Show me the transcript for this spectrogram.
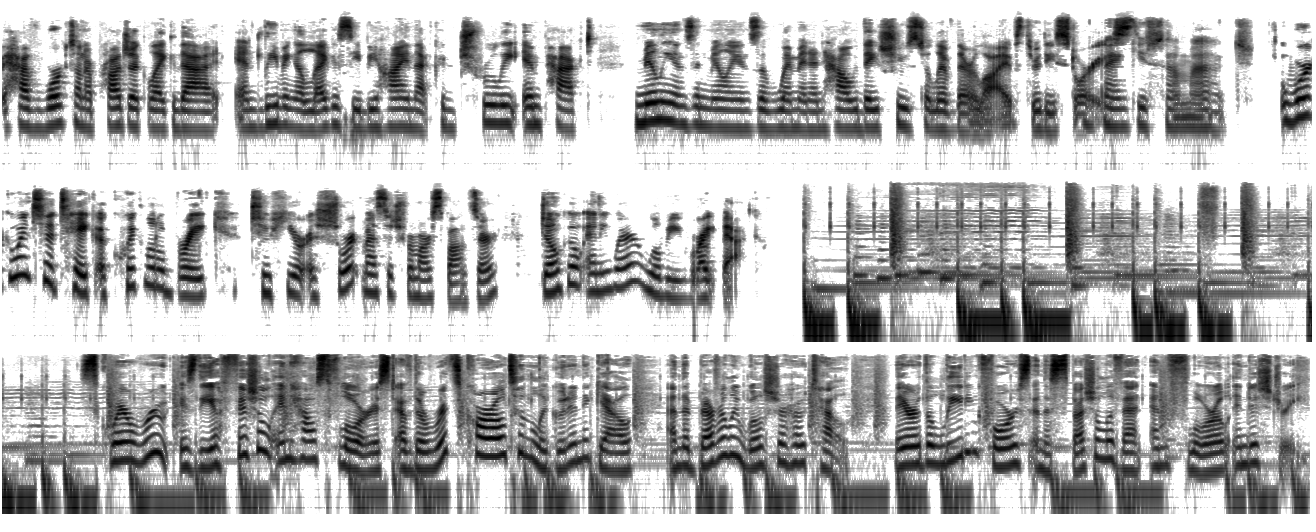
have worked on a project like that and leaving a legacy behind that could truly impact millions and millions of women and how they choose to live their lives through these stories. Thank you so much. We're going to take a quick little break to hear a short message from our sponsor. Don't go anywhere. We'll be right back. Square Root is the official in house florist of the Ritz Carlton Laguna Niguel and the Beverly Wilshire Hotel. They are the leading force in the special event and floral industry.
